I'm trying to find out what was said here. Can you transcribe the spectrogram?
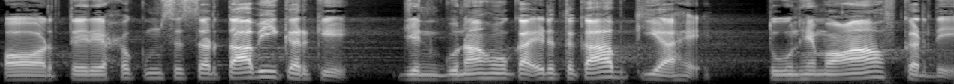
اور تیرے حکم سے سرتابی کر کے جن گناہوں کا ارتکاب کیا ہے، تو انہیں معاف کر دے۔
